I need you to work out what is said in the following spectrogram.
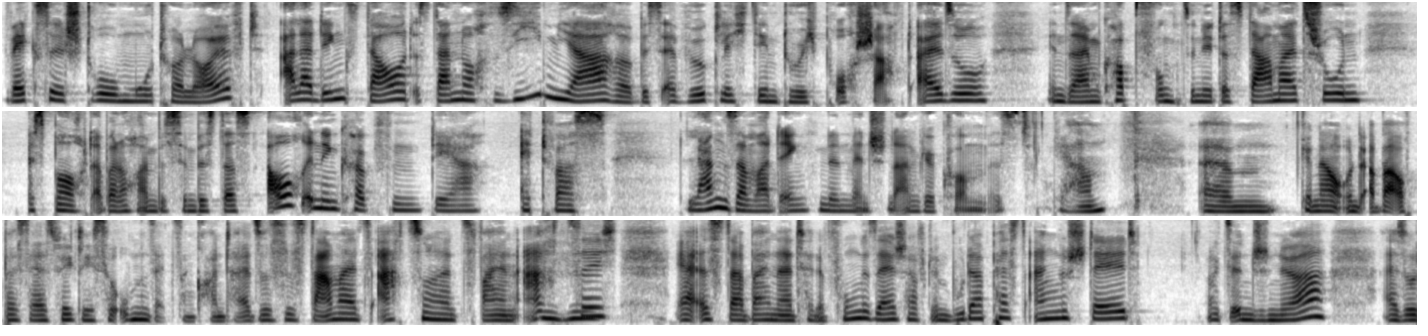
Wechselstrommotor läuft. Allerdings dauert es dann noch sieben Jahre, bis er wirklich den Durchbruch schafft. Also in seinem Kopf funktioniert das damals schon. Es braucht aber noch ein bisschen, bis das auch in den Köpfen der etwas langsamer denkenden Menschen angekommen ist. Ja. Ähm, genau, und aber auch, bis er es wirklich so umsetzen konnte. Also es ist damals 1882. Mhm. Er ist da bei einer Telefongesellschaft in Budapest angestellt als Ingenieur. Also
